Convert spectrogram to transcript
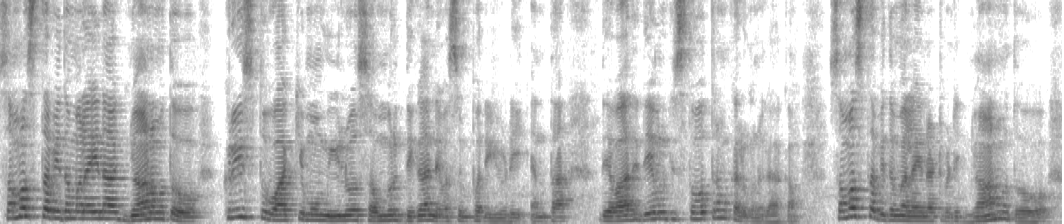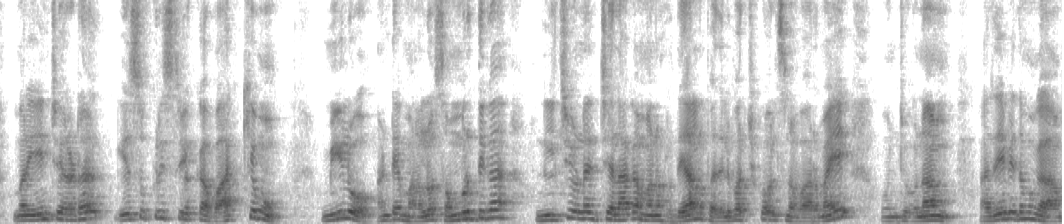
సమస్త విధములైన జ్ఞానముతో క్రీస్తు వాక్యము మీలో సమృద్ధిగా నివసింపనీయుడి ఎంత? దేవాది దేవునికి స్తోత్రం కలుగునుగాక. సమస్త విధములైనటువంటి జ్ఞానముతో మరి ఏం చేయాలట? యేసుక్రీస్తు యొక్క వాక్యము మీలో అంటే మనలో సమృద్ధిగా నిలిచి ఉండేలాగా మన హృదయాలను పదిలిపరచుకోవాల్సిన వారమై ఉంటున్నాం అదే విధముగా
